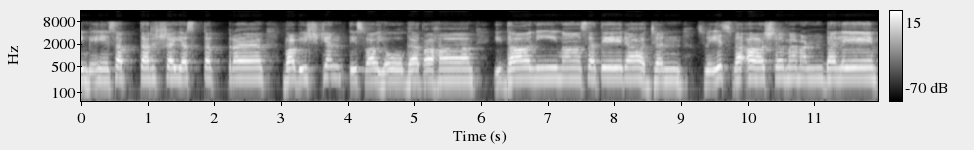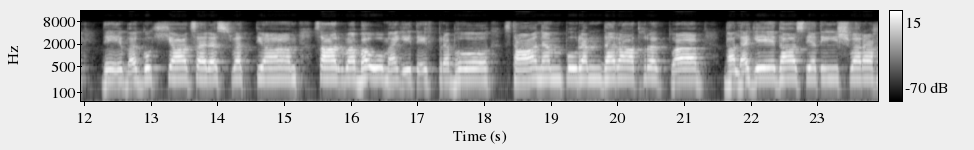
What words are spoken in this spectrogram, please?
इमे सप्तर्षयस्तत्र भविष्यन्ति स्वयोगतः। इदानीमासते राजन् स्वे स्व आश्रममण्डले देवगुह्यात् सरस्वत्यां सार्वभौम इति प्रभो स्थानं पुरन्दरात् हृत्वा भलये दास्यतीश्वरः।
